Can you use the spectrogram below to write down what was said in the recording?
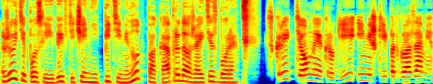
Жуйте после еды в течение 5 минут, пока продолжаете сборы. Скрыть темные круги и мешки под глазами.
